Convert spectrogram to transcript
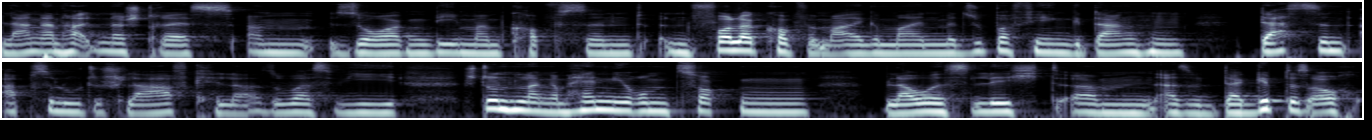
langanhaltender Stress, ähm, Sorgen, die in meinem Kopf sind, ein voller Kopf im Allgemeinen mit super vielen Gedanken, das sind absolute Schlafkiller. Sowas wie stundenlang am Handy rumzocken, blaues Licht. Ähm, also da gibt es auch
